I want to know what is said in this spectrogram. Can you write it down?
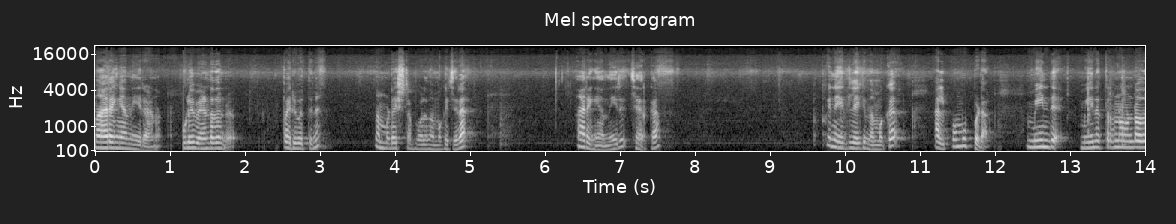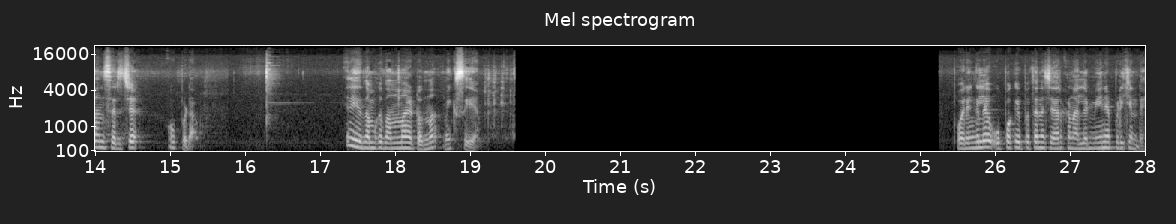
നാരങ്ങ നീരാണ്. പുളി വേണ്ടതിന് പരുവത്തിന് നമ്മുടെ ഇഷ്ടം പോലെ നമുക്ക് ചില നാരങ്ങ നീര് ചേർക്കാം. പിന്നെ ഇതിലേക്ക് നമുക്ക് അല്പം ഉപ്പിടാം. മീന്റെ മീൻ എത്ര ഉണ്ടോ അതനുസരിച്ച് ഉപ്പിടാം. ഇനി ഇത് നമുക്ക് നന്നായിട്ടൊന്ന് മിക്സ് ചെയ്യാം. പോരെങ്കിൽ ഉപ്പൊക്കെ ഇപ്പം തന്നെ ചേർക്കണം അല്ലെ? മീനെ പിടിക്കണ്ടേ?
